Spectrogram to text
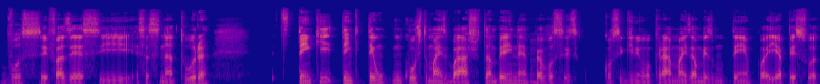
você fazer esse, essa assinatura tem que, tem que ter um, um custo mais baixo também, né? Para uhum. vocês conseguirem lucrar, mas ao mesmo tempo aí a pessoa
